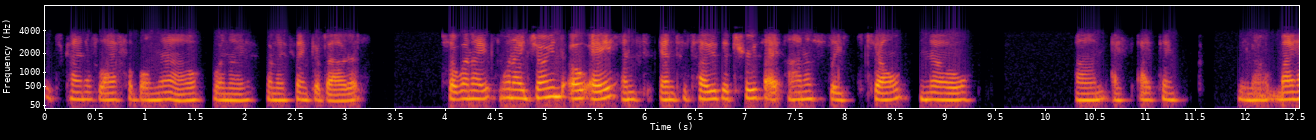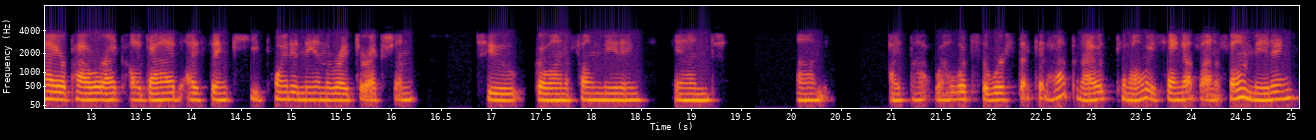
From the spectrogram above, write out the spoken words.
it's kind of laughable now when I when I think about it. So when I when I joined OA, and and to tell you the truth, I honestly don't know. Um, I I think you know my higher power I call God. I think He pointed me in the right direction to go on a phone meeting, and um, I thought, well, what's the worst that could happen? I can always hang up on a phone meeting,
